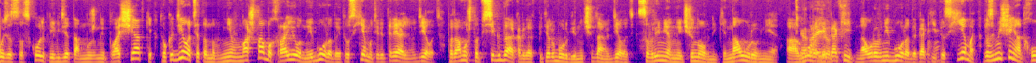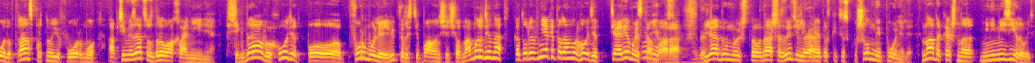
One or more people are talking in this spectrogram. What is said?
вывозится, сколько и где там нужны площадки. Только делать это не в масштабах района и города, эту схему территориальную делать. Потому что всегда, когда в Петербурге начинают делать современные чиновники на уровне а, города какие-то, на уровне города какие-то uh-huh. схемы, размещение отходов, транспортную реформу, оптимизацию здравоохранения, всегда выходят по формуле Виктора Степановича Черномырдина, которая в некотором роде теорема Эскобара. Ну, да. Я думаю, что наши зрители да. меня, так сказать, искушенные поняли. Надо, конечно, минимизировать.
